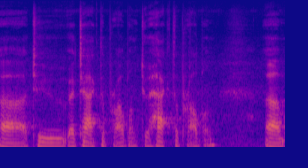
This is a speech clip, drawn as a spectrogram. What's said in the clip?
uh, to attack the problem, to hack the problem. Um,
